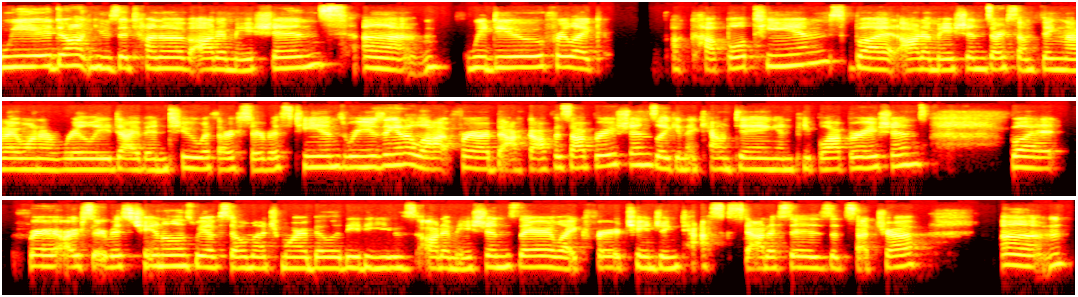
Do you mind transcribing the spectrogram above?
we don't use a ton of automations. Um, we do for like a couple teams, but automations are something that I want to really dive into with our service teams. We're using it a lot for our back office operations, like in accounting and people operations. But for our service channels, we have so much more ability to use automations there, like for changing task statuses, etc. Um,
